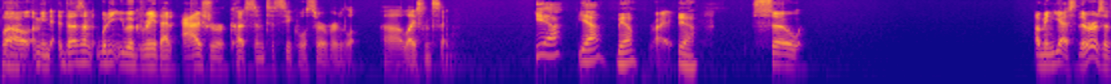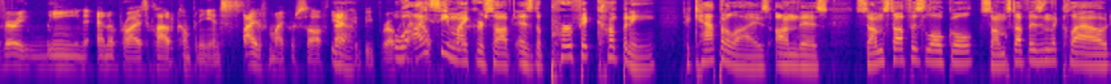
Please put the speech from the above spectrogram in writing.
well, I mean, it doesn't wouldn't you agree that Azure cuts into SQL Server uh, licensing, Yeah, yeah, yeah, right? yeah. So, I mean, yes, there is a very lean enterprise cloud company inside of Microsoft that Yeah. could be broken. Well, I see for- Microsoft as the perfect company to capitalize on this. Some stuff is local, some stuff is in the cloud.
